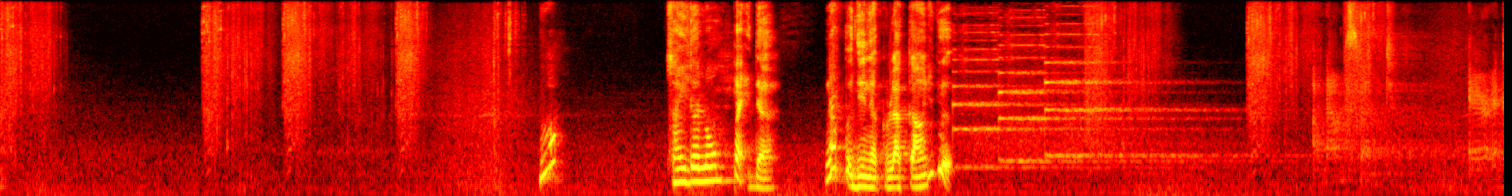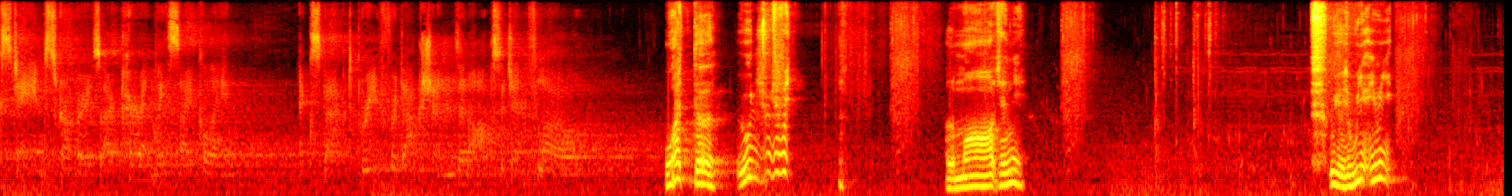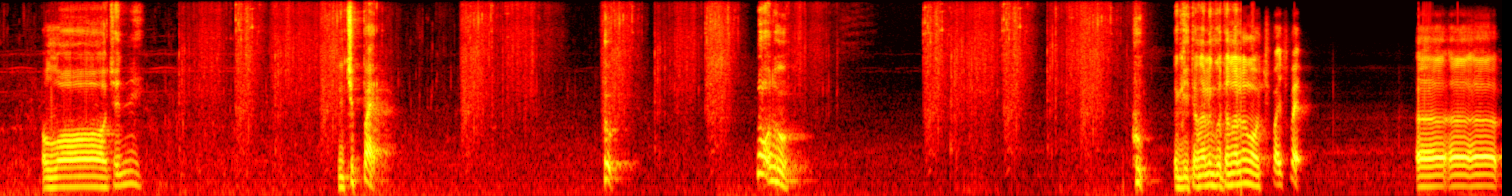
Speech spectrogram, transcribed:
Oh, saya dah lompat dah. Kenapa dia nak ke belakang juga? What the? Alamak macam ni. Ui, ada bunyi, ada bunyi. Allah, macam ni. Dia cepat. Hup. Tengok tu. Hup. Lagi tengah lengkau, tengah lengkau. Cepat, cepat. Uh, uh, uh.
